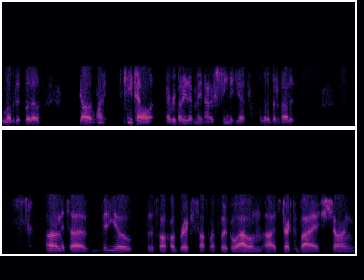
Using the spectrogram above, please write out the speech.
loved it. But uh, uh, can you tell everybody that may not have seen it yet a little bit about it? Um, it's a video for the song called Bricks off my political album. Uh, it's directed by Sean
